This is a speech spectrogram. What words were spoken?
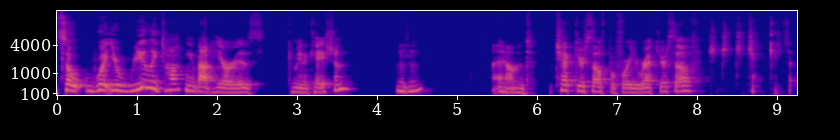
So, what you're really talking about here is communication hmm and check yourself before you wreck yourself. Ch- ch- ch- Check yourself.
